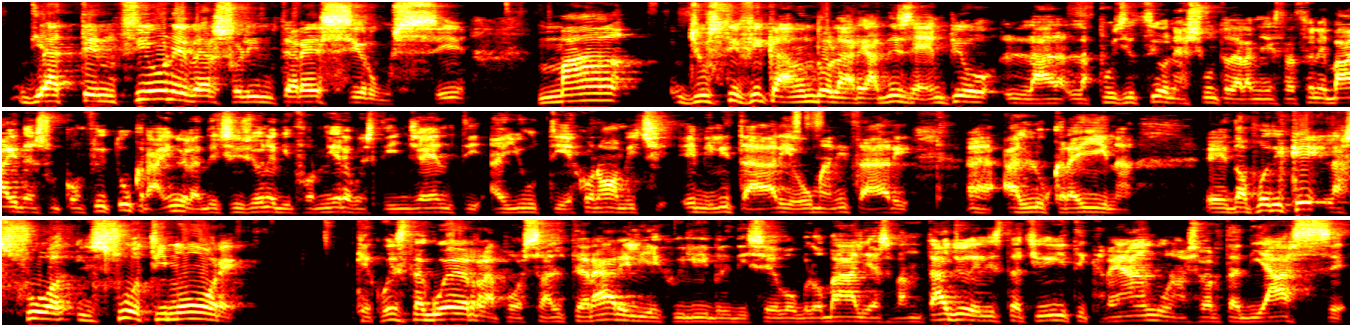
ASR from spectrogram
di attenzione verso gli interessi russi, ma giustificando la, ad esempio la, la, posizione assunta dall'amministrazione Biden sul conflitto ucraino e la decisione di fornire questi ingenti aiuti economici e militari e umanitari eh, all'Ucraina. E dopodiché sua, il suo timore che questa guerra possa alterare gli equilibri, dicevo, globali a svantaggio degli Stati Uniti, creando una sorta di asse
